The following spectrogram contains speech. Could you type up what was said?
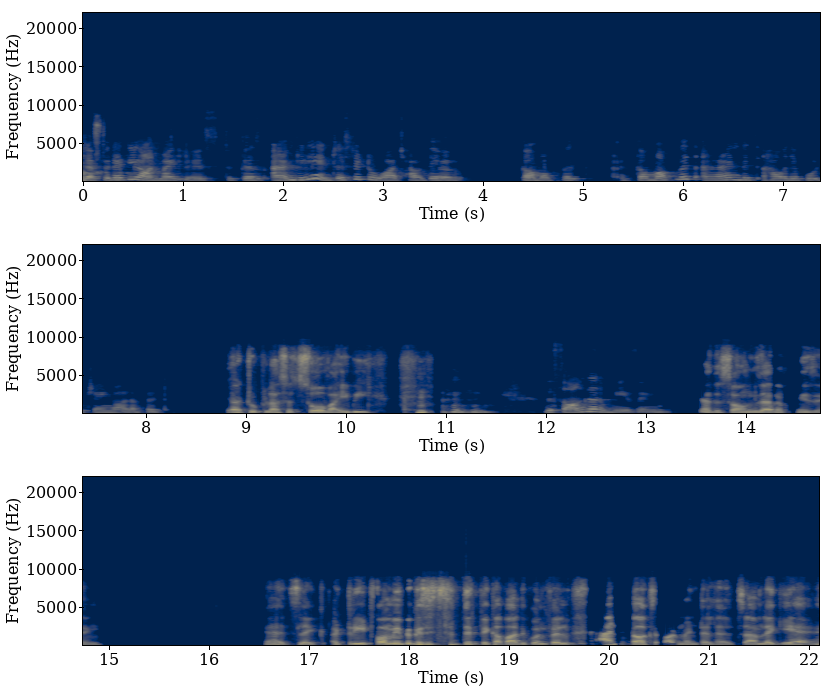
definitely on my list because I'm really interested to watch how they come up with come up with and how they're portraying all of it. yeah, two plus. It's so vibey. the songs are amazing. Yeah, the songs are amazing. Yeah, it's like a treat for me because it's a Deepika Padukone film and it talks about mental health. So I'm like, yeah,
